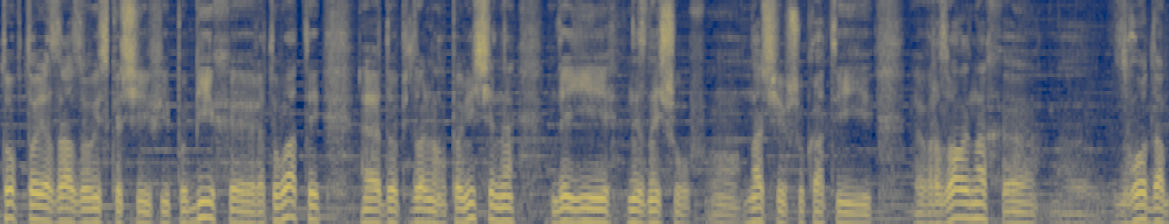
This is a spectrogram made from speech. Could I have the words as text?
Тобто я зразу вискочив і побіг е, рятувати е, до підвального поміщення, де її не знайшов. Почав шукати її в розвалинах. е, е, Згодом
